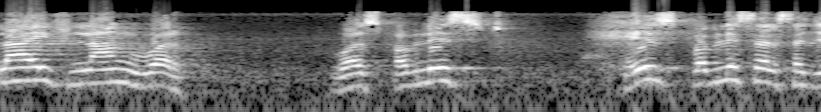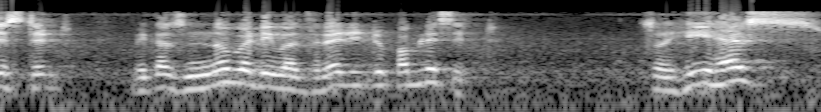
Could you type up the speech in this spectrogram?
lifelong work was published his publisher suggested because nobody was ready to publish it. So he has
